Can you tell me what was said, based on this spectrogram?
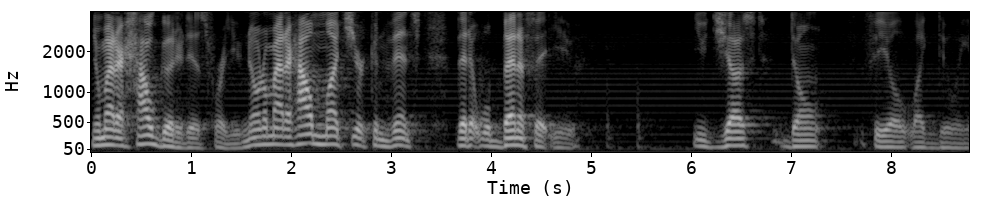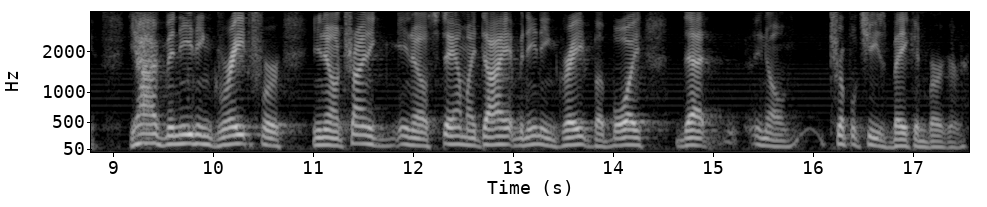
No matter how good it is for you, no, no matter how much you're convinced that it will benefit you, you just don't feel like doing it. Yeah, I've been eating great for, you know, trying to, you know, stay on my diet, been eating great, but boy, that, you know, triple cheese bacon burger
